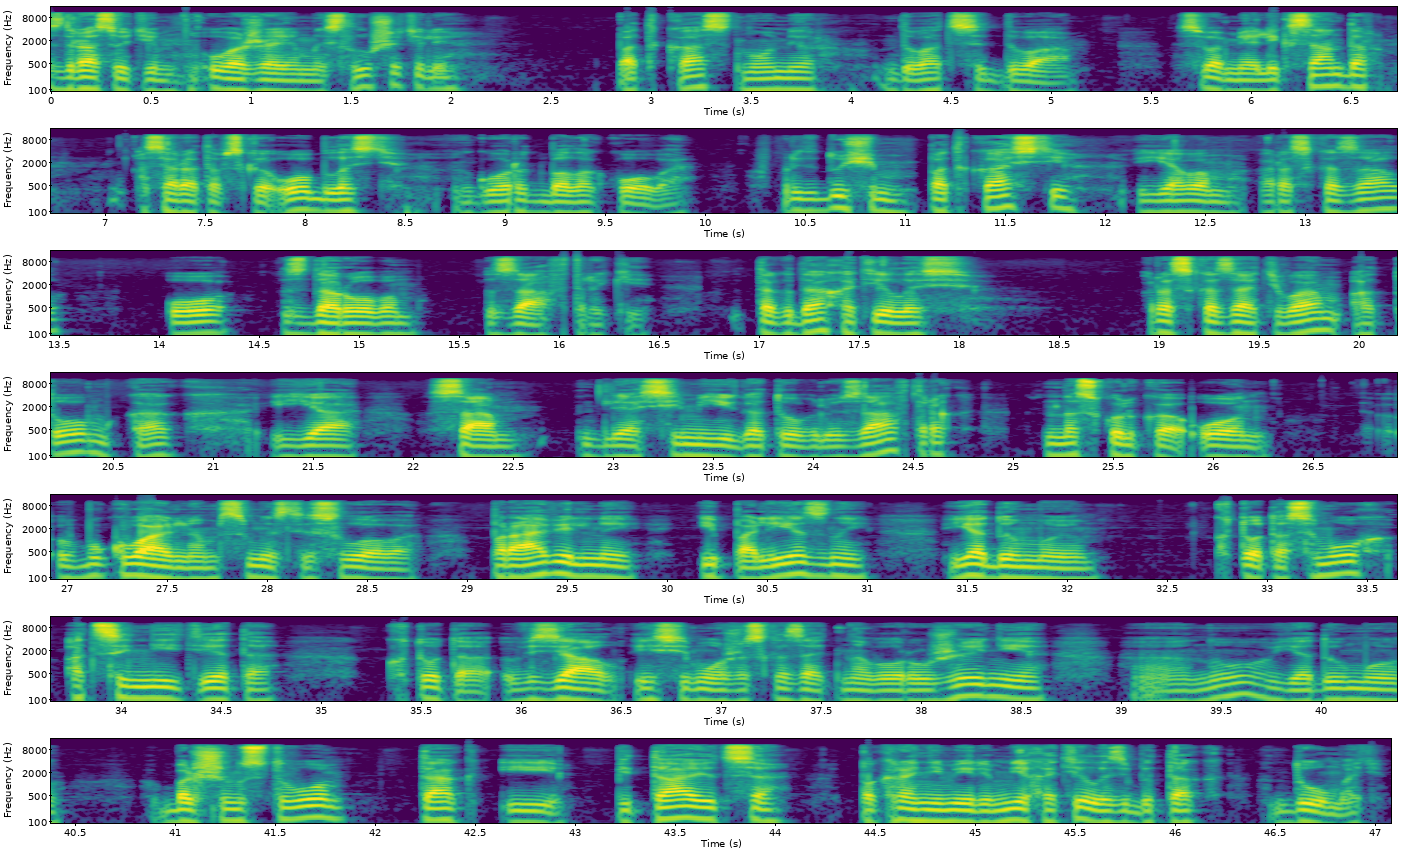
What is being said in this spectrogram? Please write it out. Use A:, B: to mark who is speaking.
A: Здравствуйте, уважаемые слушатели. Подкаст номер 22. С вами Александр, Саратовская область, город Балакова. В предыдущем подкасте я вам рассказал о здоровом завтраке. Тогда хотелось рассказать вам о том, как я сам для семьи готовлю завтрак, насколько он в буквальном смысле слова правильный и полезный. Я думаю, кто-то смог оценить это, кто-то взял, если можно сказать, на вооружение. Э, ну, я думаю, большинство так и питаются. По крайней мере, мне хотелось бы так думать.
